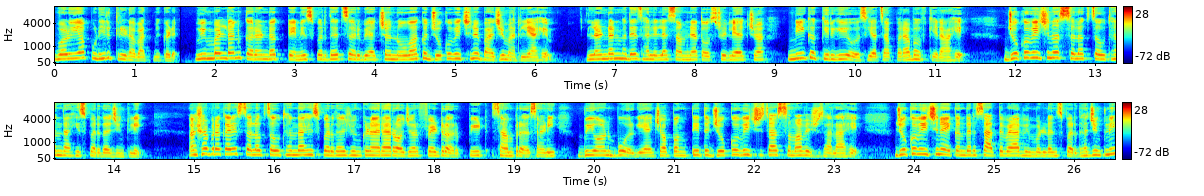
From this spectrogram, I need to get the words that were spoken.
वळूया पुढील क्रीडा बातमीकडे. विम्बल्डन करंडक टेनिस स्पर्धेत सर्बियाच्या नोवाक जोकोविचने बाजी मारली आहे. लंडनमध्ये झालेल्या सामन्यात ऑस्ट्रेलियाच्या निक किर्गिओस याचा पराभव केला आहे. जोकोविचनं सलग चौथ्यांदा ही स्पर्धा जिंकली. अशा प्रकारे सलग चौथ्यांदा ही स्पर्धा जिंकणाऱ्या रॉजर फेडरर पीट सॅम्प्रस आणि बियॉन्ड बोर्ग यांच्या पंक्तीत जोकोविचचा समावेश झाला आहे. जोकोविचने एकंदर सात वेळा विम्बल्डन स्पर्धा जिंकली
